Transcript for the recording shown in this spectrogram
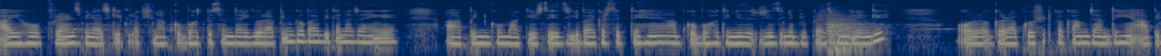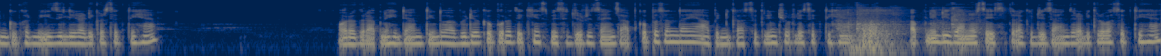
आई होप फ्रेंड्स मेरी आज की कलेक्शन आपको बहुत पसंद आएगी और आप इनको बाय भी करना चाहेंगे। आप इनको मार्केट से इजीली बाय कर सकते हैं, आपको बहुत ही रीज़नेबल प्राइस में मिलेंगे। और अगर आप क्रोशेट का काम जानते हैं, आप इनको घर में इजीली रेडी कर सकते हैं। और अगर आप नहीं जानती तो आप वीडियो को पूरा देखें। इसमें से जो डिज़ाइन आपको पसंद आए, आप इनका स्क्रीन शॉट ले सकते हैं। अपने डिज़ाइनर से इसी तरह के डिज़ाइन रेडी करवा सकते हैं।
